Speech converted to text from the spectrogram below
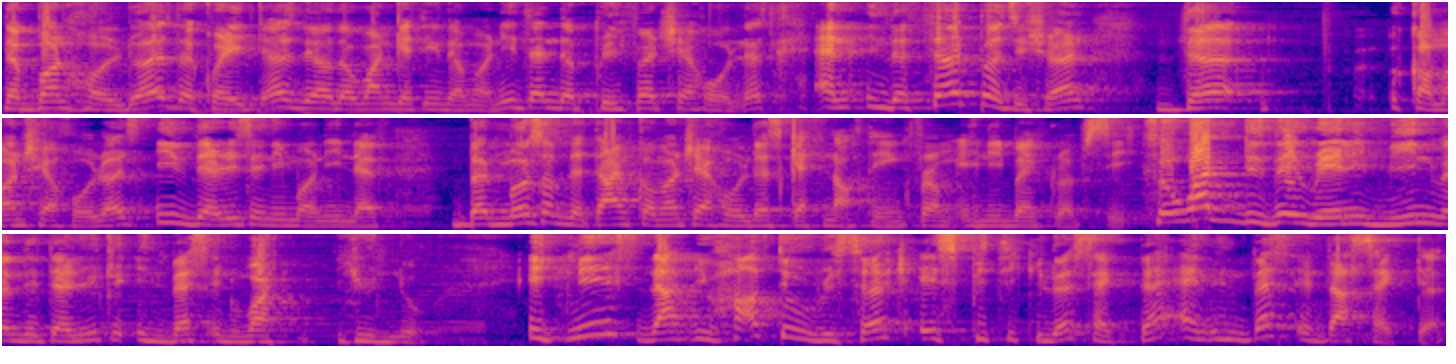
the bondholders, the creditors, they are the one getting the money, then the preferred shareholders, and in the third position, the common shareholders if there is any money left. But most of the time common shareholders get nothing from any bankruptcy. So what do they really mean when they tell you to invest in what you know? It means that you have to research a particular sector and invest in that sector.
